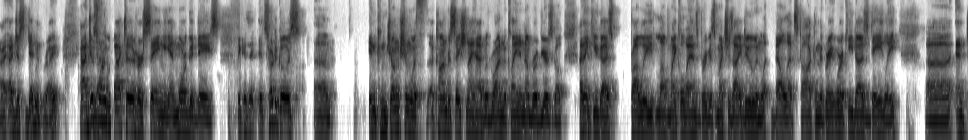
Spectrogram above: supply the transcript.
I, I just didn't, right? I just yeah. want to go back to her saying again, more good days, because it, it sort of goes um, in conjunction with a conversation I had with Ron MacLean a number of years ago. I think you guys probably love Michael Landsberg as much as I do, and Bell Let's Talk and the great work he does daily. Uh, and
